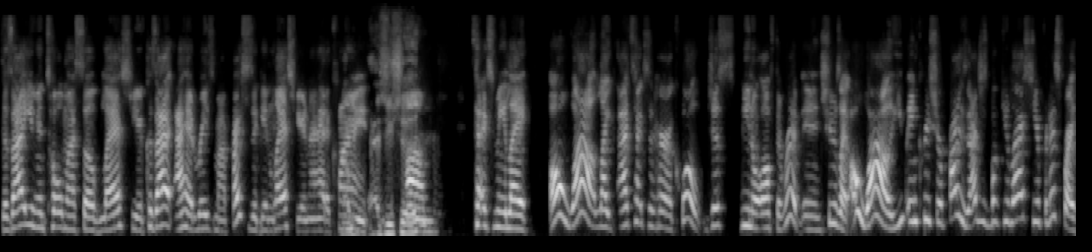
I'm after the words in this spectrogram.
because I even told myself last year, because I, I had raised my prices again last year, and I had a client as you should um text me like, "Oh wow!" Like I texted her a quote just you know off the rip, and she was like, "Oh wow, you increased your prices. I just booked you last year for this price."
